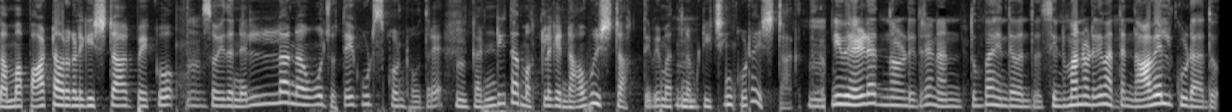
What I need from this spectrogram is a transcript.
ನಮ್ಮ ಪಾಠ ಅವರುಗಳಿಗೆ ಇಷ್ಟ ಆಗಬೇಕು. ಸೊ ಇದನ್ನೆಲ್ಲ ನಾವು ಜೊತೆಗೂಡಿಸ್ಕೊಂಡು ಹೋದ್ರೆ ಖಂಡಿತ ಮಕ್ಕಳಿಗೆ ನಾವು ಇಷ್ಟ ಆಗ್ತೀವಿ ಮತ್ತೆ ನಮ್ಮ ಟೀಚಿಂಗ್ ಕೂಡ ಇಷ್ಟ ಆಗುತ್ತೆ. ನೀವು ಹೇಳೋದ್ ನೋಡಿದ್ರೆ ನಾನು ತುಂಬಾ ಹಿಂದೆ ಒಂದು ಸಿನಿಮಾ ನೋಡಿದೆ ಮತ್ತೆ ನಾವೆಲ್ ಕೂಡ ಅದು.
